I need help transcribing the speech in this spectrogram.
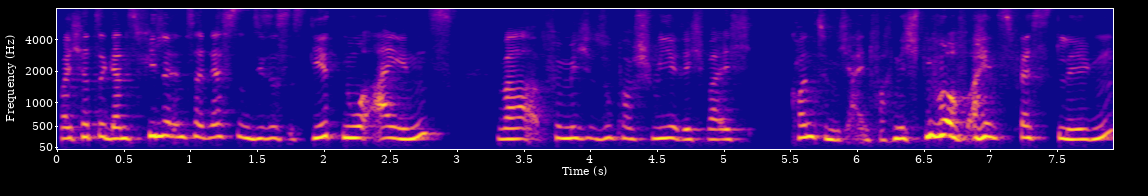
weil ich hatte ganz viele Interessen und dieses, es geht nur eins, war für mich super schwierig, weil ich konnte mich einfach nicht nur auf eins festlegen.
